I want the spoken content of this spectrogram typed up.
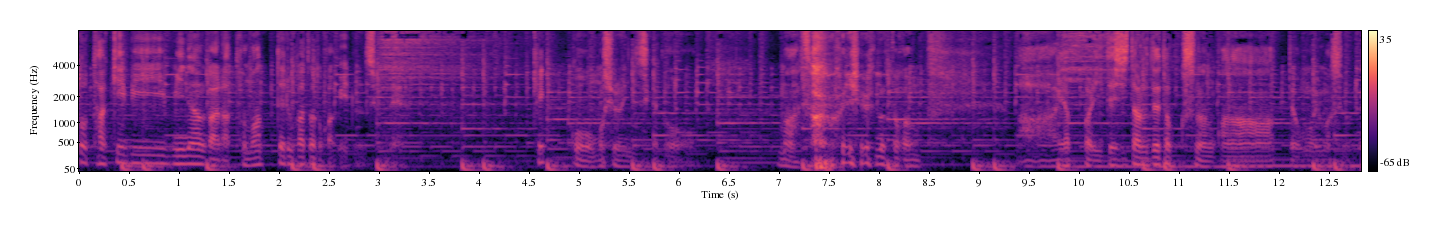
と焚き火見ながら泊まってる方とか見るんですよね。結構面白いんですけどまあ そういうのとかもああやっぱりデジタルデトックスなのかなって思いますよね、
